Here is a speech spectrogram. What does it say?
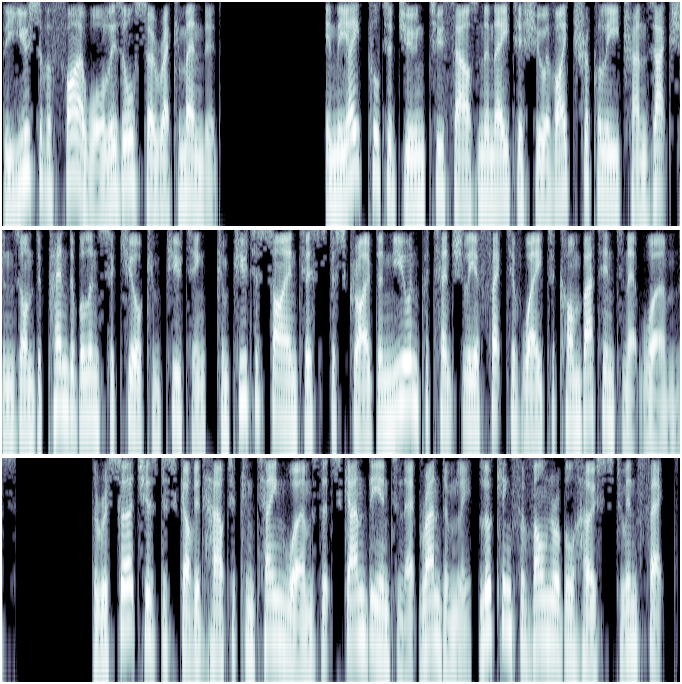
The use of a firewall is also recommended. In the April to June 2008 issue of IEEE Transactions on Dependable and Secure Computing, computer scientists described a new and potentially effective way to combat Internet worms. The researchers discovered how to contain worms that scanned the Internet randomly, looking for vulnerable hosts to infect.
